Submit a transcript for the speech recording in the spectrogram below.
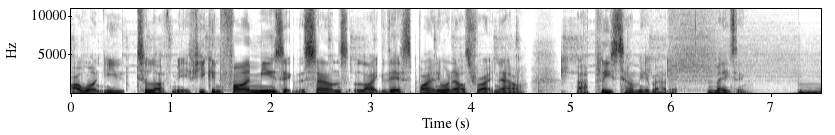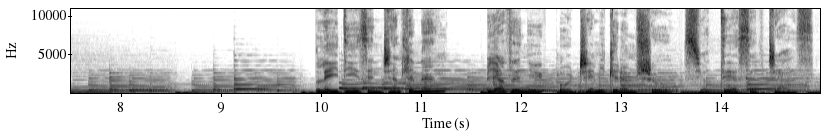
I Want You to Love Me. If you can find music that sounds like this by anyone else right now, uh, please tell me about it. Amazing. Ladies and gentlemen, bienvenue au Jamie Cullum Show sur TSF Jazz.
